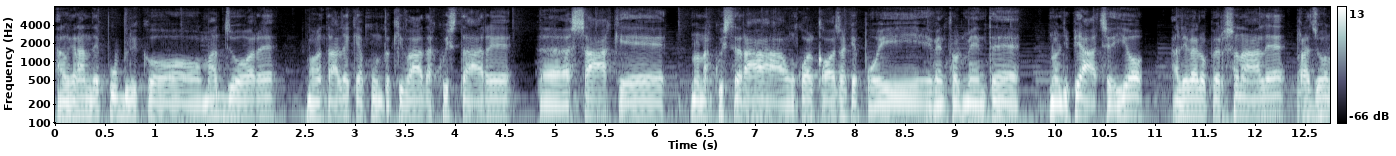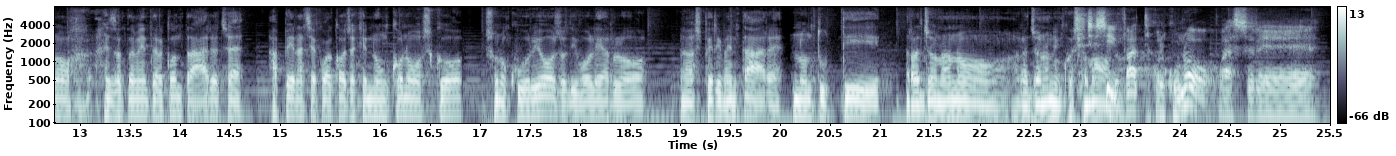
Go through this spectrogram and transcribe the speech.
al grande pubblico maggiore in modo tale che appunto chi va ad acquistare eh, sa che non acquisterà un qualcosa che poi eventualmente non gli piace. Io a livello personale ragiono esattamente al contrario, cioè appena c'è qualcosa che non conosco sono curioso di volerlo eh, sperimentare. Non tutti ragionano, ragionano in questo sì, modo. Sì, infatti qualcuno può essere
